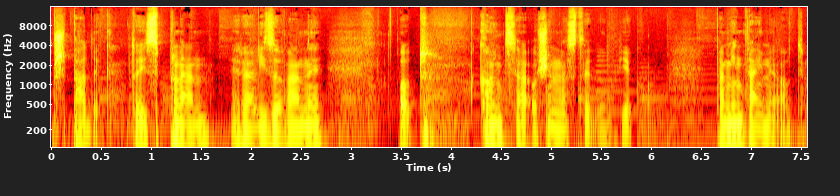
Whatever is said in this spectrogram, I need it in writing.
przypadek. To jest plan realizowany od końca XVIII wieku. Pamiętajmy o tym.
